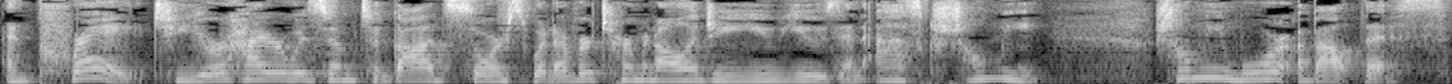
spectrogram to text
And pray to your higher wisdom, to God's source, whatever terminology you use, and ask, show me, show me more about this.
